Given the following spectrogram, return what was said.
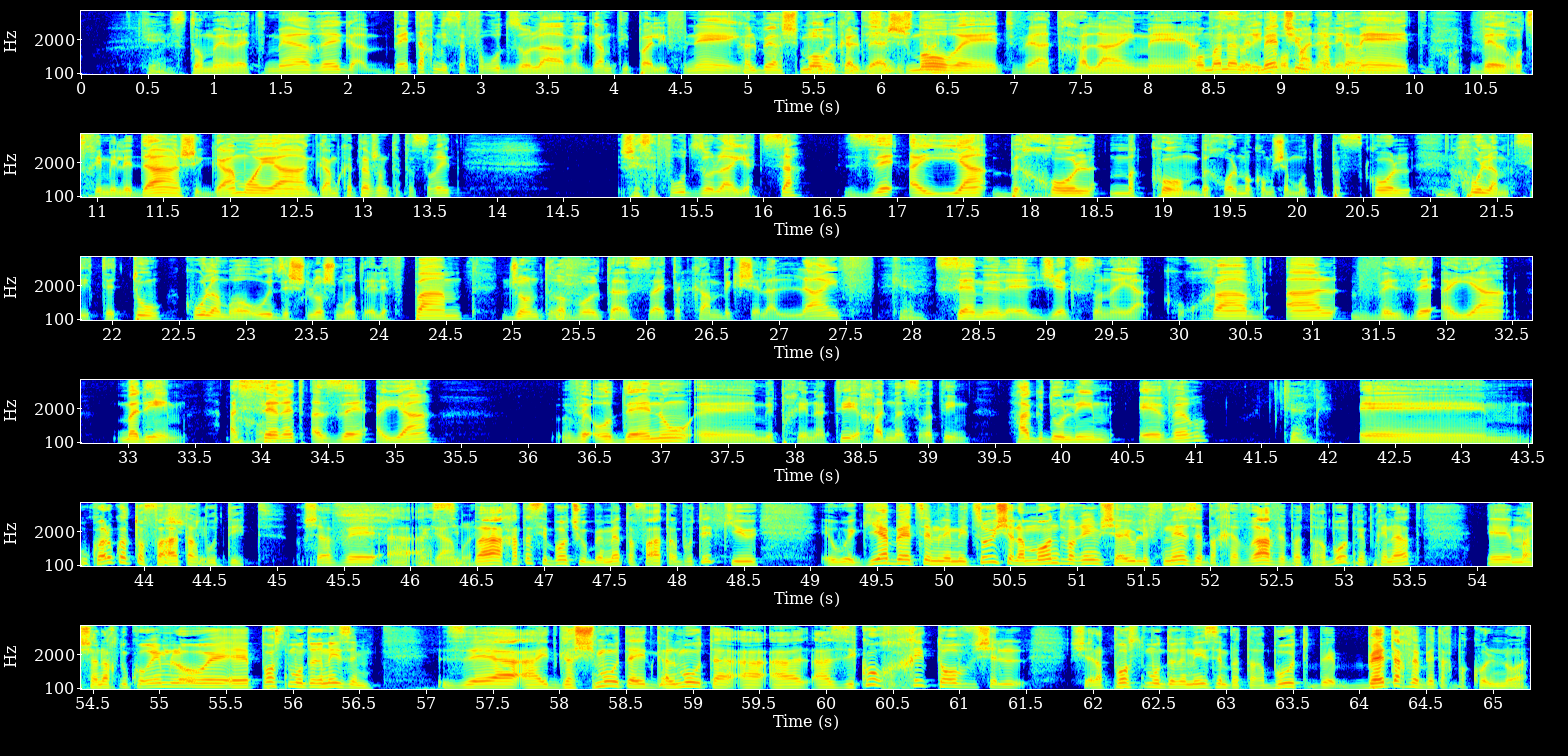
כן. זאת אומרת, מהרגע, בטח מספרות זולה, אבל גם טיפה לפני, כלבי אשמורת. עם כלבי ב- 92. אשמורת, וההתחלה עם אה, רומן על התסריט רומן על. אמת, נכון. ורוצחים מלידה, שגם הוא היה, גם כתב שם את התסריט. שספרות זולה יצא, זה היה בכל מקום. בכל מקום שמעו את הפסקול, נכון. כולם ציטטו, כולם ראו את זה 300 אלף פעם. ג'ון טרבולטה עשה את הקאמבק של הלייף. כן. סמיואל אל ג'קסון היה כוכב על, וזה היה מדהים. נכון. הסרט הזה היה, ועודנו, אה, מבחינתי, אחד מהסרטים הגדולים ever. כן. אה, הוא קודם כל תופעה שטות. תרבותית. עכשיו, אה. הסיבה, אחת הסיבות שהוא באמת תופעה תרבותית, כי הוא, הוא הגיע בעצם למיצוי של המון דברים שהיו לפני זה בחברה ובתרבות, מבחינת אה, מה שאנחנו קוראים לו אה, אה, פוסט-מודרניזם. זה ההתגשמות, ההתגלמות, הזיקוק הכי טוב של, של הפוסט-מודרניזם בתרבות, בטח ובטח בקולנוע.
